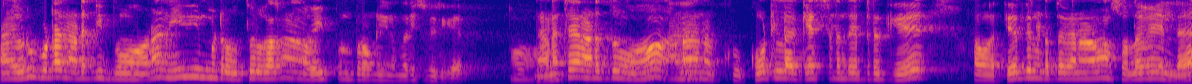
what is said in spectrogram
நாங்க விருப்பப்பட்டா நடத்திப்போம். ஆனா நீதிமன்ற உத்தரவுக்காக நாங்க வெயிட் பண்றோம் அப்படிங்கிற மாதிரி சொல்லியிருக்காரு. நினைச்சா நடத்துவோம். ஆனா கோர்ட்ல கேஸ் நடந்துட்டு இருக்கு. அவங்க தேர்தல் நடத்த வேணாம்னு சொல்லவே இல்லை.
